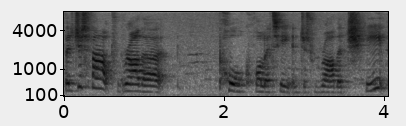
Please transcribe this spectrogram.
but it just felt rather poor quality and just rather cheap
